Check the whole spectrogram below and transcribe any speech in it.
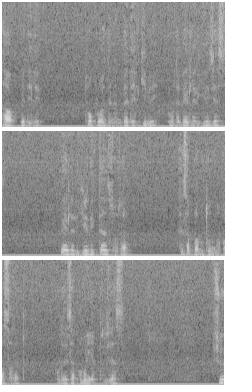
tahakkuk bedeli, toplu ödenen bedel gibi burada verileri gireceğiz. Verileri girdikten sonra hesapla butonuna basarak burada hesaplamayı yaptıracağız. Şu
